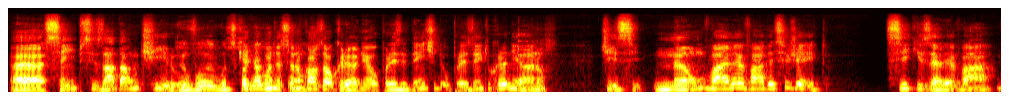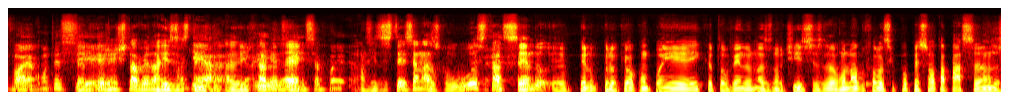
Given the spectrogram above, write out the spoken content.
ah, sem precisar dar um tiro. Eu vou, eu vou O que, que aconteceu no caso da Ucrânia? O presidente, o presidente ucraniano disse: não vai levar desse jeito. Se quiser levar, vai acontecer. Tanto que a gente tá vendo a a resistência. A gente A tá vendo. É, a resistência nas ruas está sendo, eh, pelo, pelo que eu acompanhei aí, que eu tô vendo nas notícias, o Ronaldo falou assim, pô, o pessoal tá passando.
